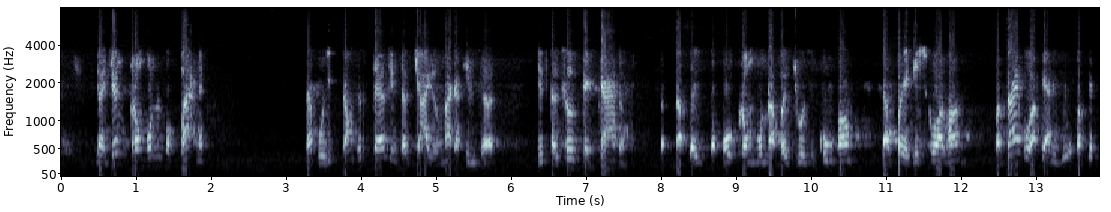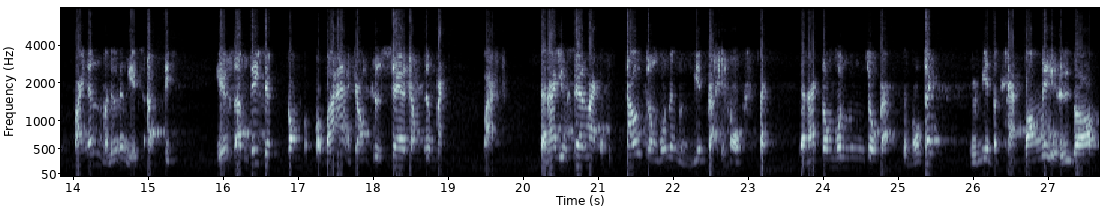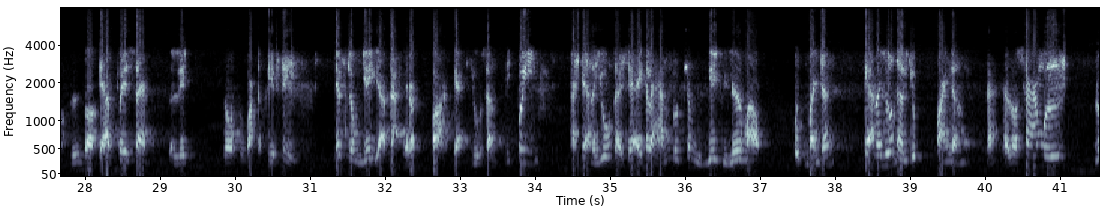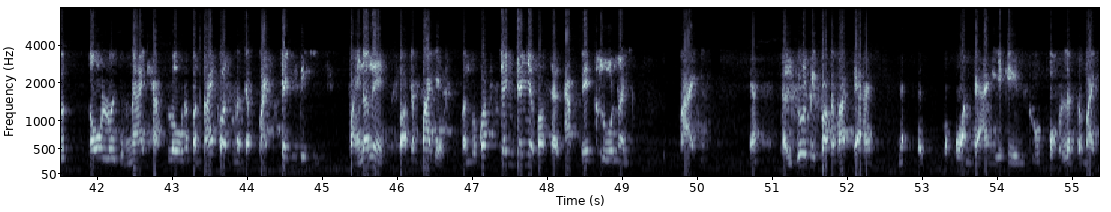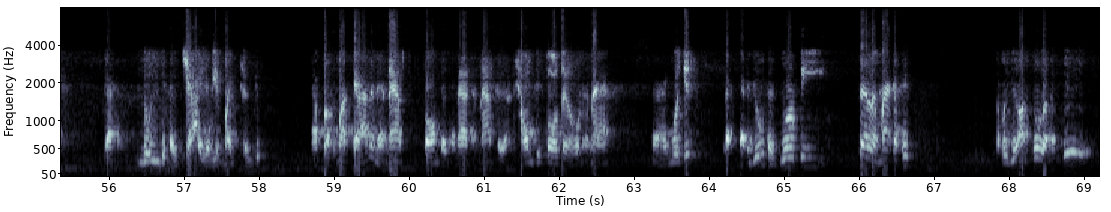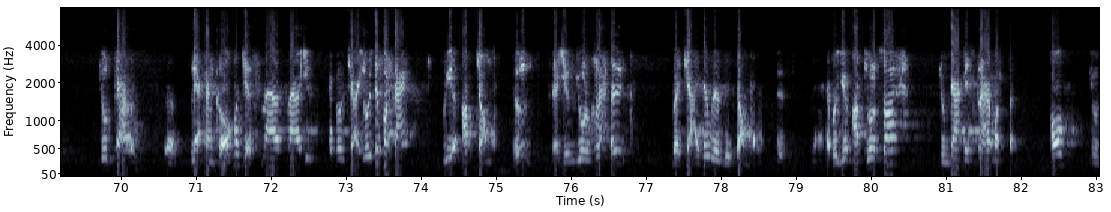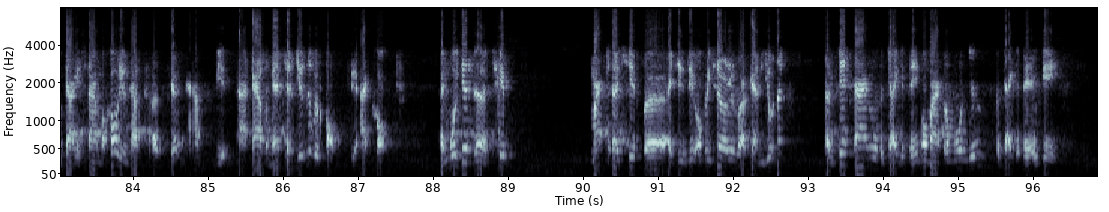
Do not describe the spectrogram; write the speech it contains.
អញ្ចឹងក្រុមហ៊ុនពិបាកណាតែពួកយើងចង់ធ្វើ sale យើងត្រូវចាយក្នុង marketing ច្រើនយើងត្រូវធ្វើកិច្ចការដើម្បីប្រមូលក្រុមហ៊ុនដើម្បីជួយសង្គមផងដើម្បីឲ្យគេស្គាល់ផងប៉ុន្តែពួកអគ្គនាយកគាត់គិត finance មនុស្សនឹងរៀងស្អិតតិចរៀងស្អិតតិចក្រុមពិបាកចង់ធ្វើ sale ចង់ធ្វើ marketing បាទ តែណាយើង sale marketing ទៅក្រុមហ៊ុននឹងមានប្រាក់ចំណូលតែណាក្រុមហ៊ុនចូលប្រាក់ចំណូលតិចវាមានតែខាត់បងនេះឬក៏ឬក៏គេហៅ play set លេខចូលសុវត្ថិភាពទេអញ្ចឹងខ្ញុំនិយាយអត្តចរិតរបស់អគ្គនាយកសន្តិទី2អគ្គនាយកតែចេះអីខ្លះហ្នឹងដូចខ្ញុំនិយាយពីលើមកពុតមិនអញ្ចឹងអគ្គនាយកនៅយុគហ្វាញហ្នឹងណាត្រូវរក្សាមើលលុយអូលុយចំណាយ cash flow ហ្នឹងប៉ុន្តែគាត់មិនចាំបាច់ចេញពី final ទេគាត់ចាំបាច់ទេប៉ុន្តែគាត់ចេញចេញគាត់ត្រូវ update ខ្លួនឲ្យបាយ ណាត្រូវយល់ពីប្រតិបត្តិការប្រព័ន្ធការងារគេគូបុគ្គលិកទៅម៉េចចាលុយវាត្រូវចាយរបៀបម៉េចត្រូវអាប្រតិបត្តិការនេះអ្នកណាតងទៅអ្នកណាអ្នកណាត្រូវ accountable ទៅអ្នកណាហើយមួយទៀតយើងត្រូវយល់ពី sales marketing បើយើងអត់យល់អានេះគឺជួនកាលអ្នកខាងក្រោមមកចេះស្នើស្នើយើងឲ្យចាយលុយទៅប៉ុន្តែវាអត់ចំរឿងតែយើងយល់ខ្លះទៅបើចាយទៅវាវាចំតែ បើយើងអត់យល់សោះជួនកាលគេស្នើមកអូជួនកាលគេស្នើមកខុសយើងថាត្រូវអញ្ចឹងថាវាអាការសម្រេចចិត្តយើងទៅវាខុសវាអាចខុសហើយមួយទៀត chief match chief executive officer ឬក៏អគ្គនាយកហ្នឹងត្រូវចេះការងារបច្ចេកទេសមកមកក្រុមហ៊ុនយើងបច្ចេកទេសអីគេ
